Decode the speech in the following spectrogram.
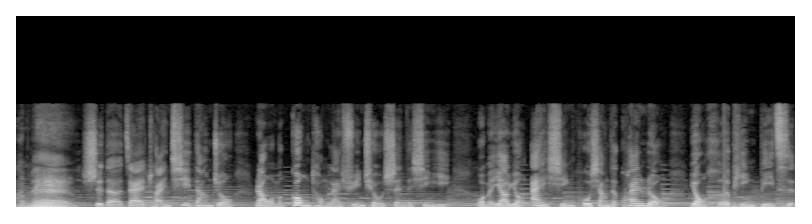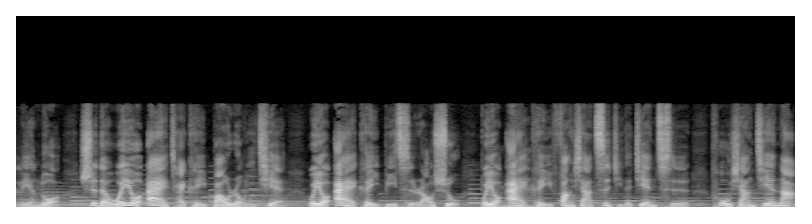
阿门。是的，在团契当中，让我们共同来寻求神的心意。我们要用爱心互相的宽容，用和平彼此联络。是的，唯有爱才可以包容一切。唯有爱可以彼此饶恕，唯有爱可以放下自己的坚持，互相接纳。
